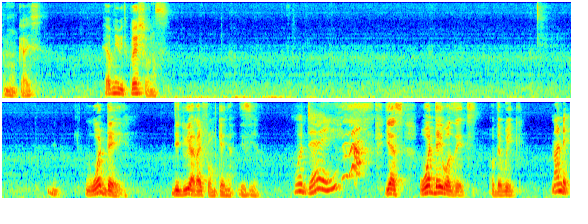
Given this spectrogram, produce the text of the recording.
Come on, guys. Help me with questions. What day did we arrive from Kenya this year? What day? yes. What day was it of the week? Monday.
